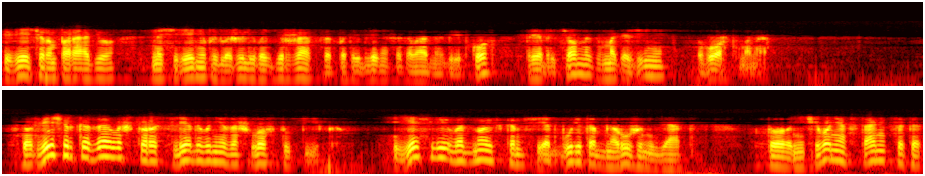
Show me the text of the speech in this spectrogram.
Вечером по радио населению предложили воздержаться от потребления шоколадных грибков, приобретенных в магазине Воркмана. В тот вечер казалось, что расследование зашло в тупик. Если в одной из конфет будет обнаружен яд, то ничего не останется, как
